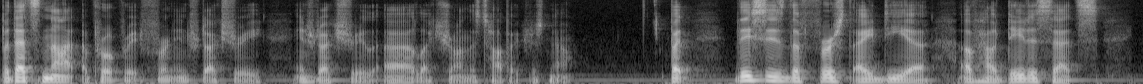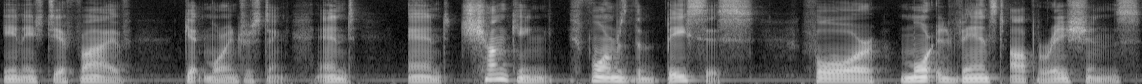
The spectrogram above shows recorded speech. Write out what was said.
but that's not appropriate for an introductory introductory uh, lecture on this topic just now. But this is the first idea of how datasets in HDF5 get more interesting. And and chunking forms the basis for more advanced operations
